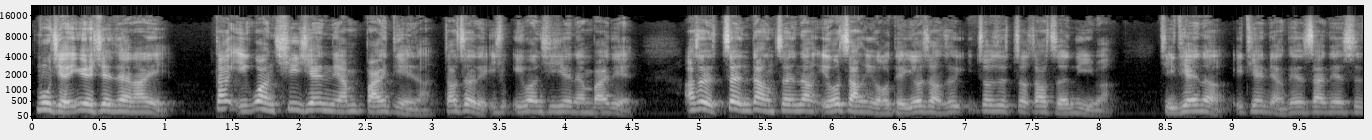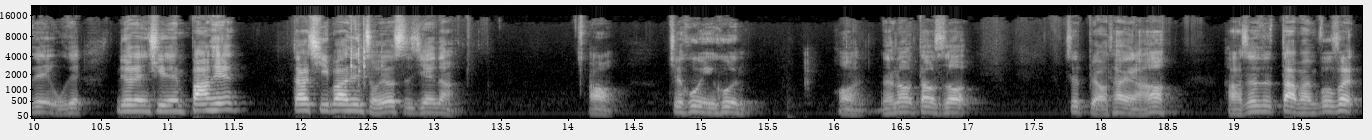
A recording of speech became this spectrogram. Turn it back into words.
目前月线在哪里？到一万七千两百点啊，到这里一一万七千两百点。啊，是震荡震荡，有涨有跌，有涨就就是做做整理嘛。几天了？一天、两天、三天、四天、五天、六天、七天、八天，大概七八天左右时间呢。好，就混一混，哦，然后到时候就表态了哈。好，这是大盘部分。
